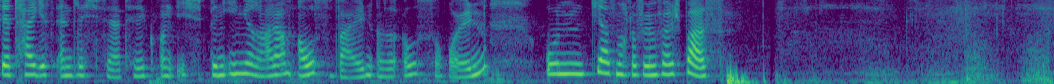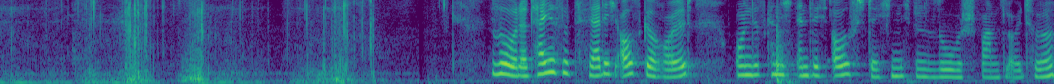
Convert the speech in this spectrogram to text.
Der Teig ist endlich fertig und ich bin ihn gerade am Auswallen, also ausrollen. Und ja, es macht auf jeden Fall Spaß. So, der Teig ist jetzt fertig ausgerollt und jetzt kann ich endlich ausstechen. Ich bin so gespannt, Leute.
